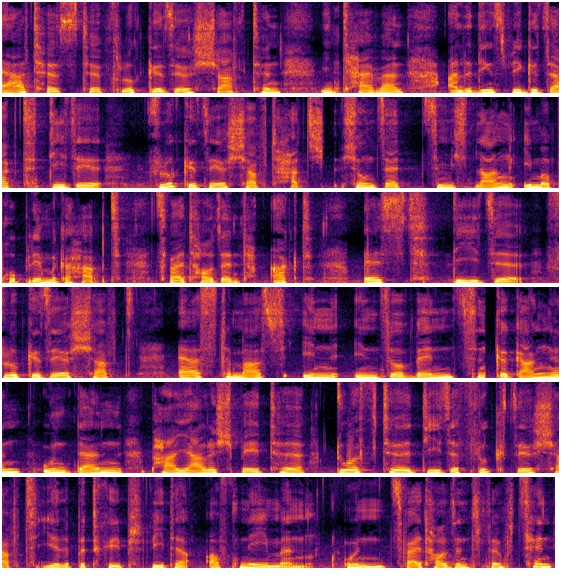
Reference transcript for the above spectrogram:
ältesten Fluggesellschaften in Taiwan. Allerdings, wie gesagt, diese Fluggesellschaft hat schon seit ziemlich lang immer Probleme gehabt. 2008 ist diese Fluggesellschaft erstmals in Insolvenz gegangen und dann ein paar Jahre später durfte diese Fluggesellschaft ihren Betrieb wieder aufnehmen. Und 2015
